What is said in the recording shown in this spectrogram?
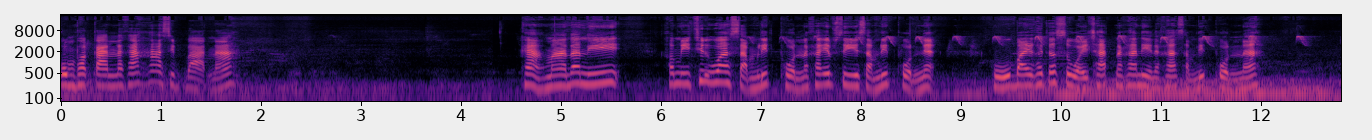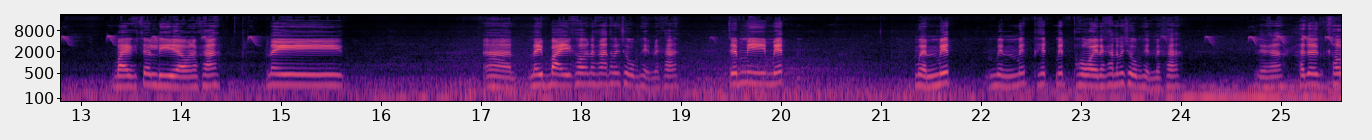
กลุ่มพกันนะคะ50 บาทนะค่ะมาด้านนี้เขามีชื่อว่าสำลิดผลนะคะ FC สำลิดผลเนี่ย หูใบเขาจะสวยชัดนะคะนี่นะคะสำลิดผลนะ ใบเขาจะเรียวนะคะ ในอ่าในใบเขานะคะท่านผู้ชมเห็นไหมคะจะมีเม็ด เหมือนเม็ดเหมือนเม็ดเพชรเม็ดพลอยนะคะท่านผู้ชมเห็นไหมคะเนี่ยคะเขาจะเขา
